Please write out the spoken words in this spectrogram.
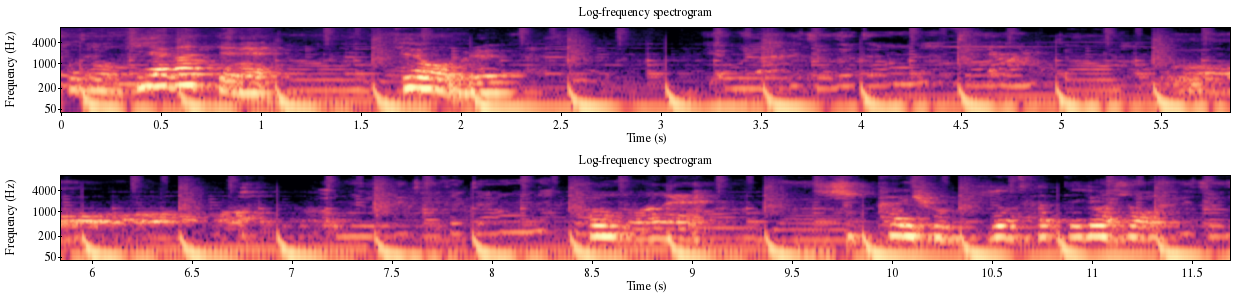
起き上がってね手を振る。今度はねしっかり腹筋を使っていきましょう。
